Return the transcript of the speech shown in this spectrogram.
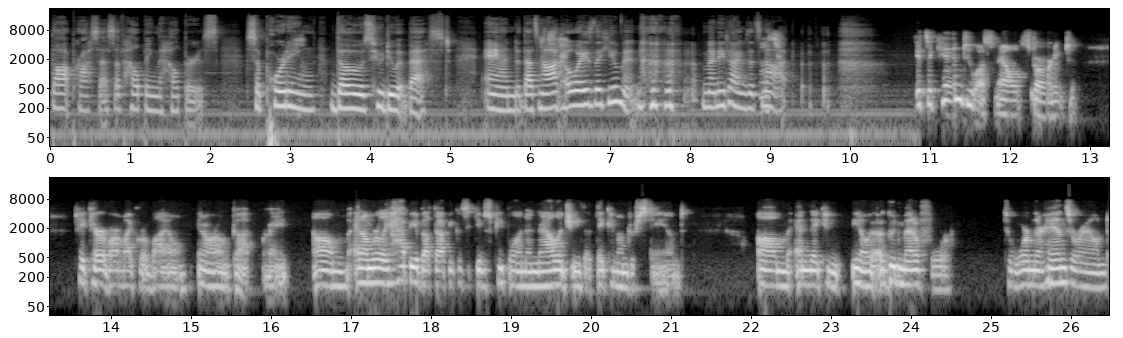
thought process of helping the helpers, supporting those who do it best. And that's not right. always the human. Many times it's that's not. Right. It's akin to us now starting to take care of our microbiome in our own gut, right? Um, and I'm really happy about that because it gives people an analogy that they can understand. Um, and they can, you know, a good metaphor to warm their hands around.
